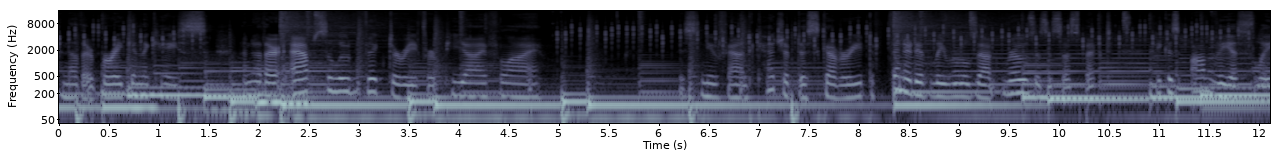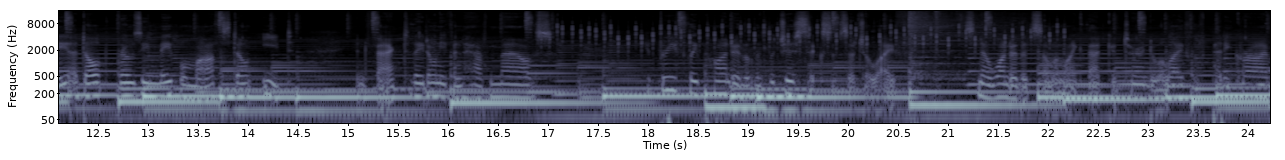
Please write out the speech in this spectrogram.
Another break in the case. Another absolute victory for P.I. Fly. Newfound ketchup discovery definitively rules out Rose as a suspect because obviously adult rosy maple moths don't eat. In fact, they don't even have mouths. You briefly ponder the logistics of such a life. It's no wonder that someone like that could turn to a life of petty crime.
